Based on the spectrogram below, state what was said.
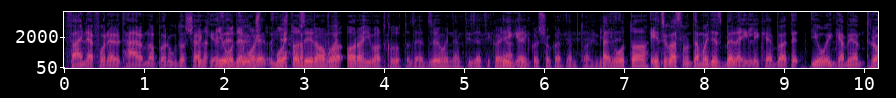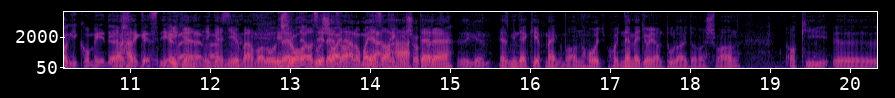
Final Four előtt három nap a rúgdosság ki az Jó, de most, most azért arra, arra hivatkozott az edző, hogy nem fizetik a játékosokat, nem tudom mióta. Én csak azt mondtam, hogy ez beleillik ebbe, tehát jó, inkább ilyen tragikomédia az hát, egész nyilván. Igen, nem, igen, nyilvánvaló. És de, de azért sajnálom ez a, a játékosokat. Ez a háttere, igen. ez mindenképp megvan, hogy, hogy nem egy olyan tulajdonos van, aki ö,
